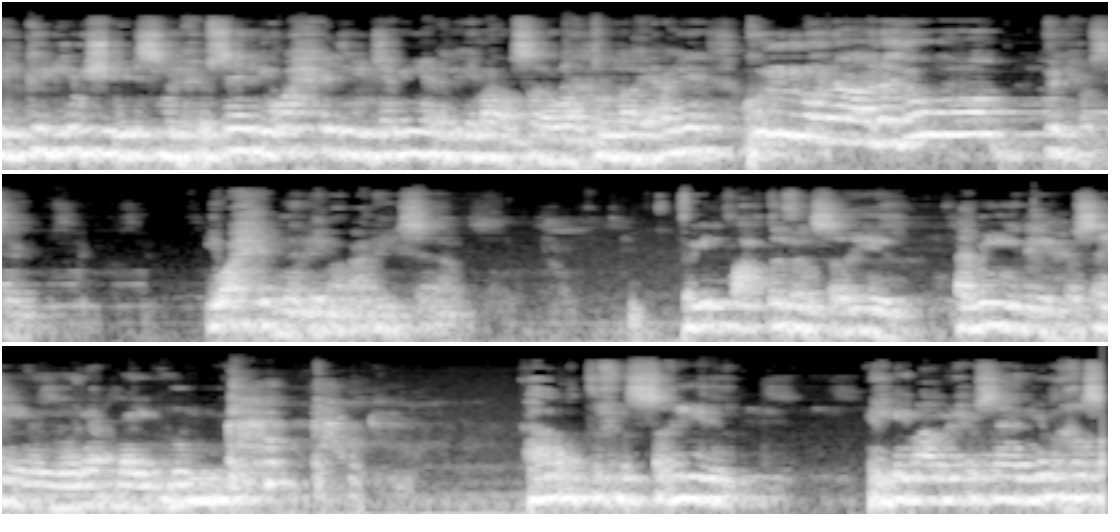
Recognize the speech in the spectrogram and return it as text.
الكل يمشي باسم الحسين يوحد الجميع الإمام صلوات الله عليه. كلنا نذوب في الحسين. يوحدنا الإمام عليه السلام. فيطلع طفل صغير أمين حسين ونعم الأم هذا الطفل الصغير الإمام الحسين يرخص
